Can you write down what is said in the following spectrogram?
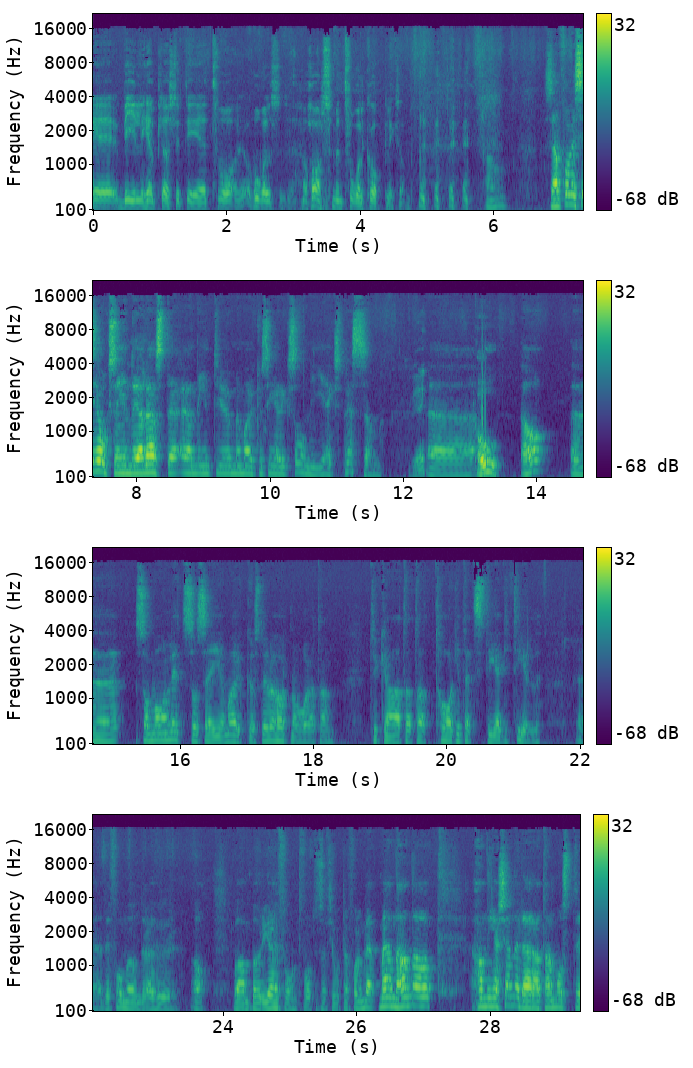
eh, bil helt plötsligt är två, hål, hal som en tvålkopp liksom. Ja. Sen får vi se också in det. Jag läste en intervju med Marcus Eriksson i Expressen. Okej. Eh, Oh! Ja, eh, som vanligt så säger Marcus, det har jag hört några år, att han tycker att han har tagit ett steg till. Eh, det får man undra hur, ja, var han börjar ifrån 2014 Formel 1. Men han har han erkänner där att han måste,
